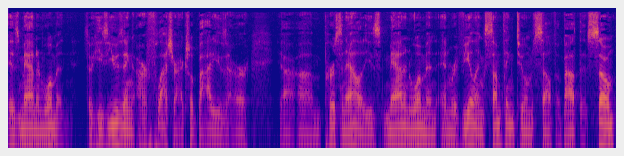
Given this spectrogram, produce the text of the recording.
is man and woman. So He's using our flesh, our actual bodies, our uh, um, personalities, man and woman, and revealing something to Himself about this. So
